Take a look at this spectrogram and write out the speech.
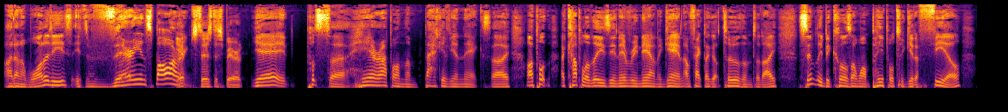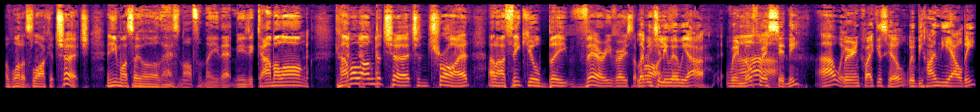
I don't know what it is. It's very inspiring. Yep. Stirs the spirit. Yeah, it puts the hair up on the back of your neck. So I put a couple of these in every now and again. In fact, I got two of them today simply because I want people to get a feel of what it's like at church. And you might say, Oh, that's not for me, that music. Come along, come along to church and try it. And I think you'll be very, very surprised. Let me tell you where we are. We're in Ah. northwest Sydney. Are we? We're in Quakers Hill. We're behind the Aldi,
